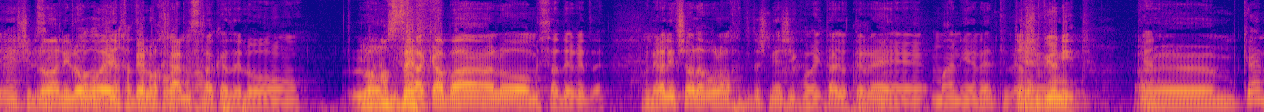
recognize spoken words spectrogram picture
אה, של סיטי. לא, אני לא רואה את פפ לא אחרי. המשחק הזה, לא... לא נוזף. משחק הבא לא מסדר את זה. אבל נראה לי אפשר לעבור למחצית השנייה שהיא כבר הייתה יותר אה, מעניינת. יותר שוויונית. כן. אמ, כן,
